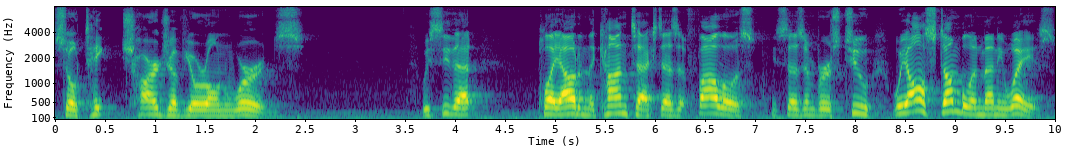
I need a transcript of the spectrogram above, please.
So take charge of your own words. We see that play out in the context as it follows. He says in verse 2 We all stumble in many ways.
